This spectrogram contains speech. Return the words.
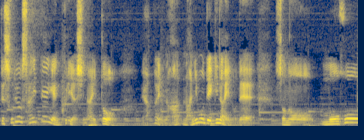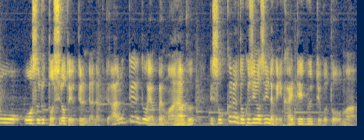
でそれを最低限クリアしないとやっぱり何もできないのでその模倣をするとしろと言ってるんではなくてある程度やっぱり学ぶでそこから独自の戦略に変えていくっていうことをま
